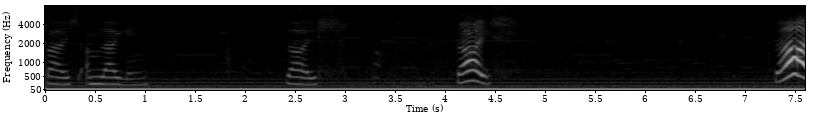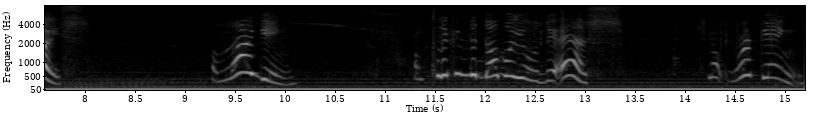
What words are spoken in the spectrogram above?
Guys, I'm lagging. Guys. Guys. Guys. I'm lagging. I'm clicking the W, the S. It's not working.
